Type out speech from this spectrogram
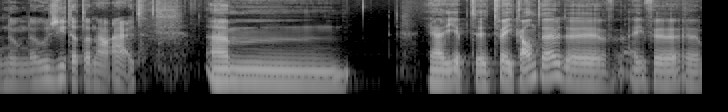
noemde, hoe ziet dat er nou uit? Um, ja, je hebt twee kanten. Hè. De, even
